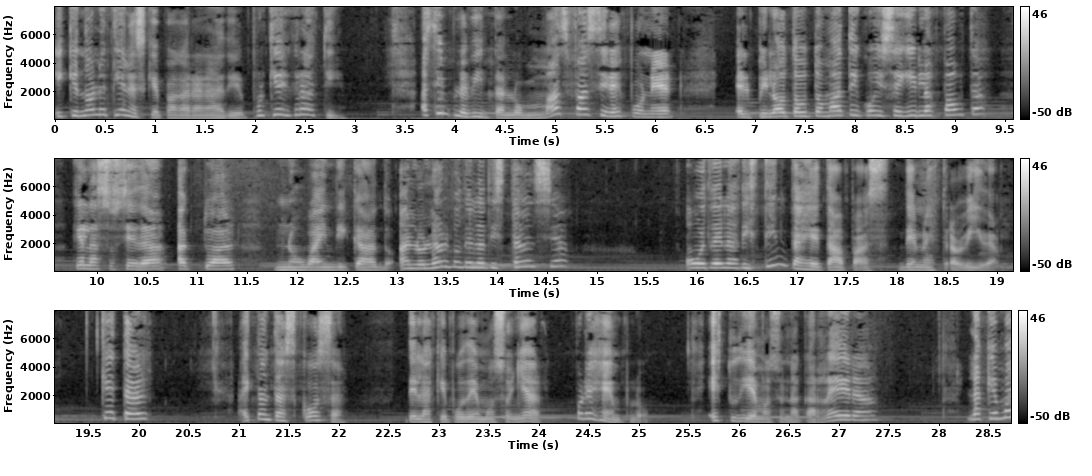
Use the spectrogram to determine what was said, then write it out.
y que no le tienes que pagar a nadie porque es gratis. A simple vista, lo más fácil es poner el piloto automático y seguir las pautas que la sociedad actual nos va indicando a lo largo de la distancia o de las distintas etapas de nuestra vida. ¿Qué tal? Hay tantas cosas de las que podemos soñar. Por ejemplo, estudiemos una carrera, la que más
